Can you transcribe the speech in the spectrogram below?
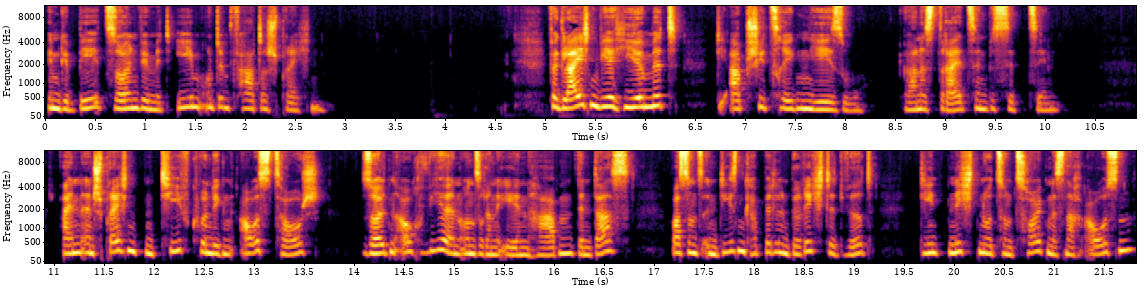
Im Gebet sollen wir mit ihm und dem Vater sprechen. Vergleichen wir hiermit die Abschiedsreden Jesu, Johannes 13 bis 17. Einen entsprechenden tiefgründigen Austausch sollten auch wir in unseren Ehen haben, denn das, was uns in diesen Kapiteln berichtet wird, dient nicht nur zum Zeugnis nach außen,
